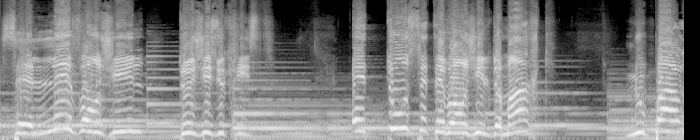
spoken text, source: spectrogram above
C'est l'évangile de Jésus-Christ. Et tout cet évangile de Marc nous parle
